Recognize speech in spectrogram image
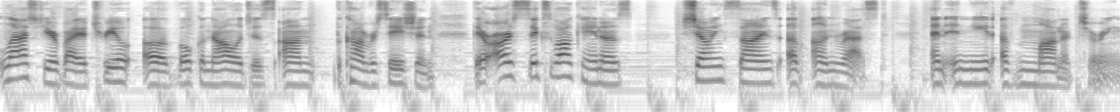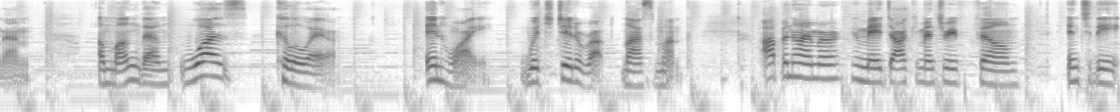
last year by a trio of volcanologists on The Conversation, there are six volcanoes showing signs of unrest and in need of monitoring them. Among them was Kilauea in Hawaii, which did erupt last month. Oppenheimer, who made documentary film Into the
